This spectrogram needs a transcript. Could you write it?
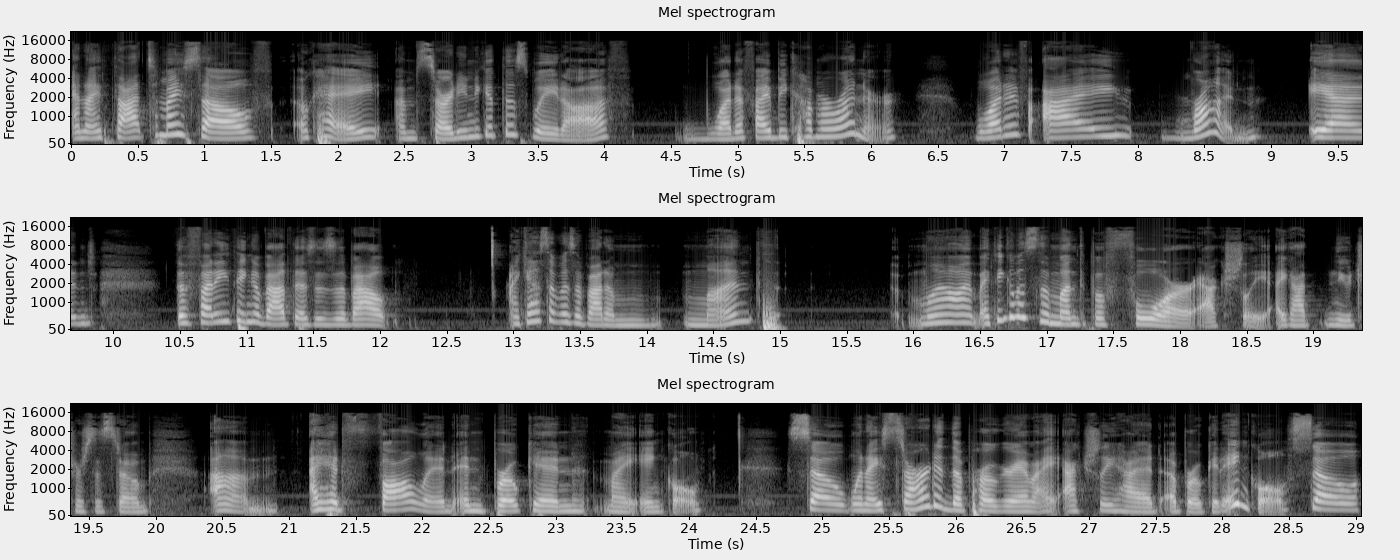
And I thought to myself, okay, I'm starting to get this weight off. What if I become a runner? What if I run? And the funny thing about this is about, I guess it was about a month. Well, I think it was the month before actually I got Nutrisystem. Um, I had fallen and broken my ankle. So when I started the program, I actually had a broken ankle. So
